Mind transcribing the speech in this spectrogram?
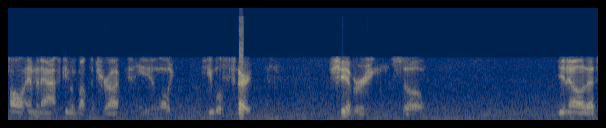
call him and ask him about the truck, and he like he will start shivering so, you know, that's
